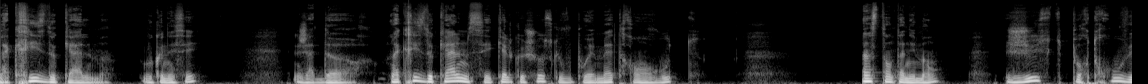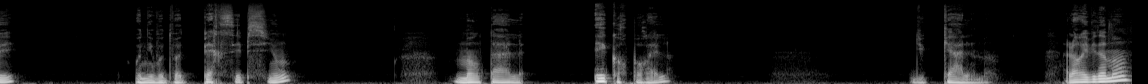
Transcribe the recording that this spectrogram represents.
La crise de calme, vous connaissez? J'adore. La crise de calme, c'est quelque chose que vous pouvez mettre en route instantanément, juste pour trouver, au niveau de votre perception mentale et corporelle, du calme. Alors évidemment,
